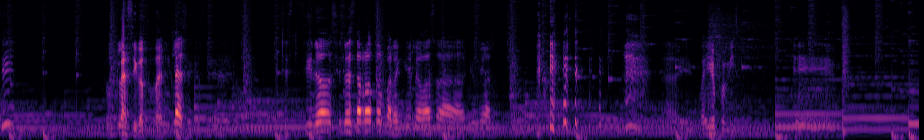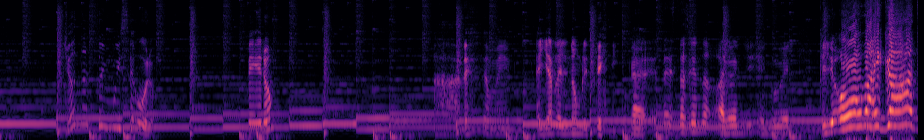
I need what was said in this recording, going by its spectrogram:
sí. Un clásico Un total. clásico, sí. Si, si no, si no está roto, ¿para qué lo vas a cambiar? Ay, vaya eufemismo. Eh, yo no estoy muy seguro. Pero. Ah, déjame hallarle el nombre técnico. Estás viendo algo en Google que yo, ¡Oh my god!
